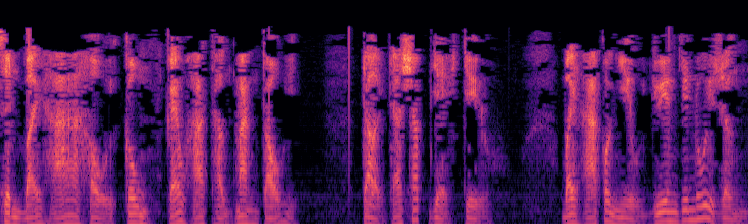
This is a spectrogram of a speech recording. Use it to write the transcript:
Xin bệ hạ hồi cung kéo hạ thần mang tội. Trời đã sắp về chiều, bệ hạ có nhiều duyên với núi rừng,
